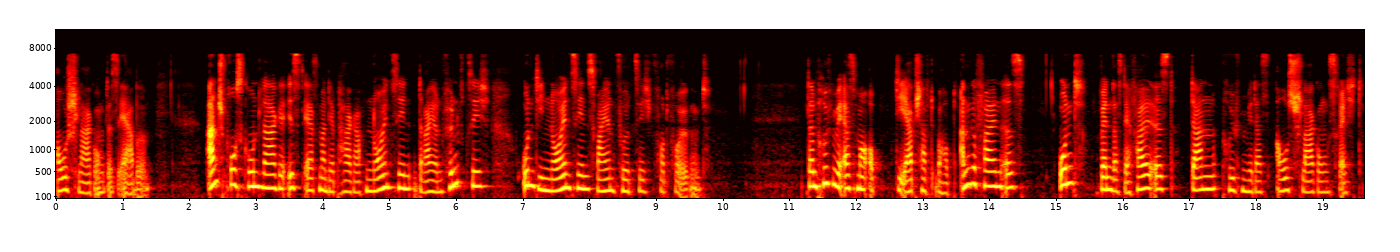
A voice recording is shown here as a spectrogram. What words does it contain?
Ausschlagung des Erbe. Anspruchsgrundlage ist erstmal der Paragraph 1953 und die 1942 fortfolgend. Dann prüfen wir erstmal, ob die Erbschaft überhaupt angefallen ist und wenn das der Fall ist, dann prüfen wir das Ausschlagungsrecht.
